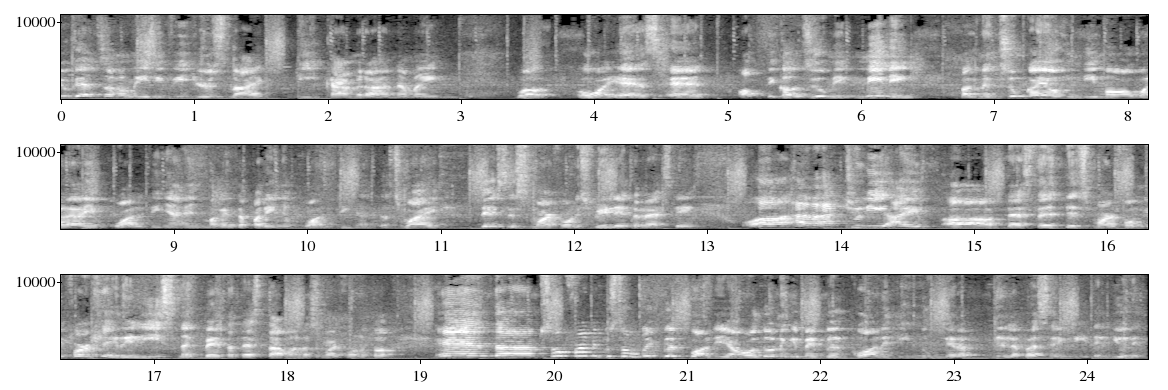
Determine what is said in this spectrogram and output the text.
you get some amazing features like the camera na may, well, OIS and optical zooming, meaning pag nag-zoom kayo, hindi mawawala yung quality niya and maganda pa rin yung quality niya. That's why this smartphone is really interesting. Uh, and actually, I've uh, tested this smartphone before siya i-release. Nag-beta test ako ng smartphone na to. And um, so far, nagustuhan ko yung build quality niya. Although, nag-iba yung build quality nung nilabas na yung retail unit.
